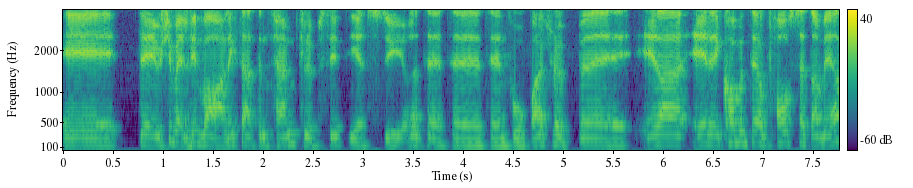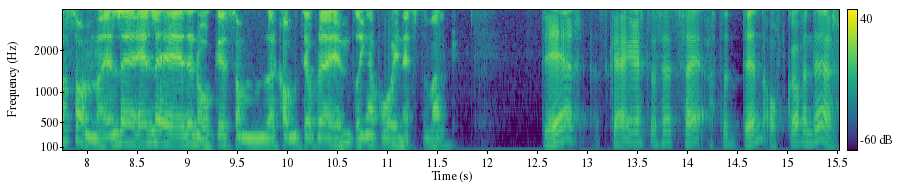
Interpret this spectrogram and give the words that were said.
eh, Det er jo ikke veldig vanlig at en fanklubb sitter i et styre til, til, til en fotballklubb. Eh, er det, er det kommet til å fortsette å være sånn, eller, eller er det noe som det kommer til å bli endringer på i neste valg? Der skal jeg rett og slett si at den oppgaven der,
